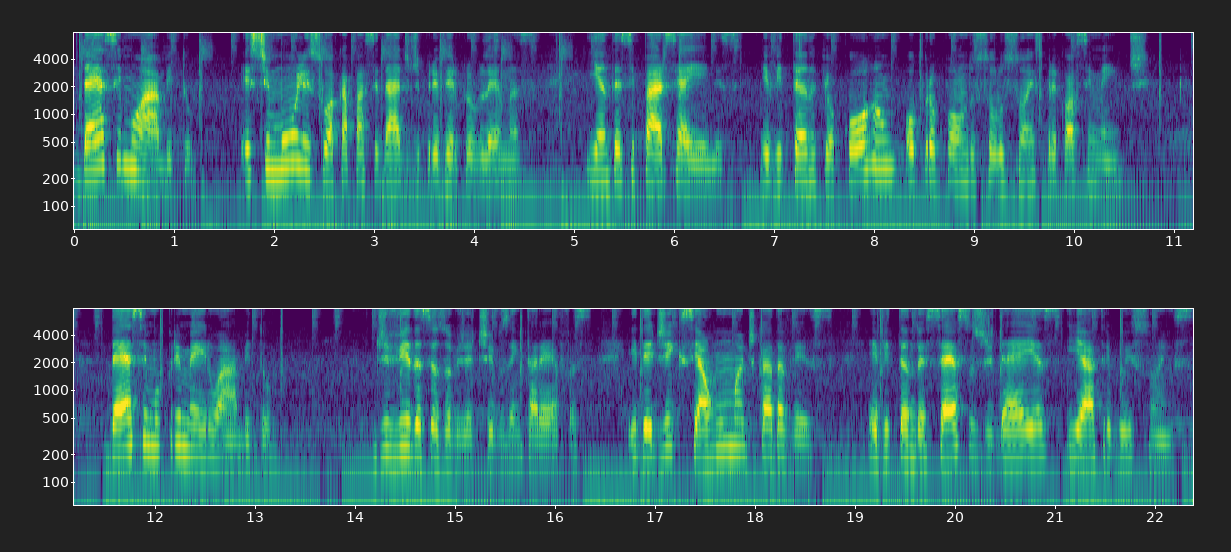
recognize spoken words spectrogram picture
Décimo hábito: estimule sua capacidade de prever problemas e antecipar-se a eles evitando que ocorram ou propondo soluções precocemente. Décimo primeiro hábito: divida seus objetivos em tarefas e dedique-se a uma de cada vez, evitando excessos de ideias e atribuições.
